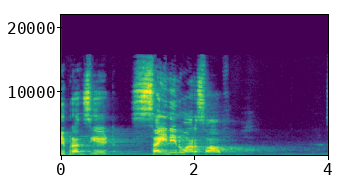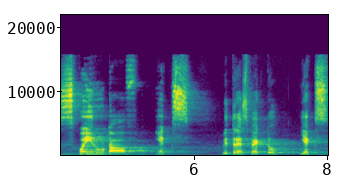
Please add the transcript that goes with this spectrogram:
differentiate sin inverse of square root of x with respect to x.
